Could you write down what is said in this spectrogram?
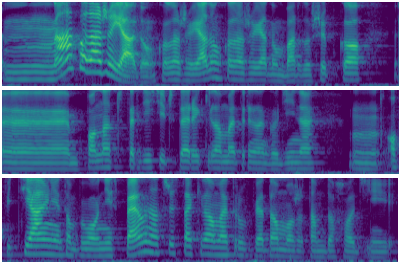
Mm, no a kolarze jadą, kolarze jadą, kolarze jadą bardzo szybko, e, ponad 44 km na godzinę. Mm, oficjalnie to było niespełna 300 km, wiadomo, że tam dochodzi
